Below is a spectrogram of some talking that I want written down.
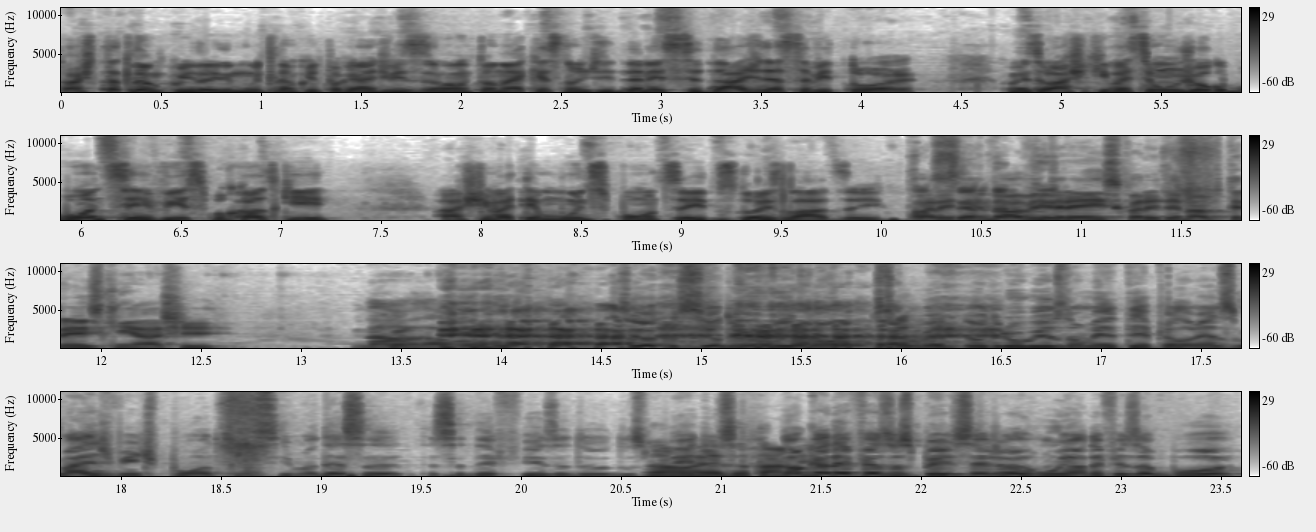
eu acho que tá tranquilo aí, muito tranquilo pra ganhar a divisão. Então não é questão de, da necessidade dessa vitória. Mas eu acho que vai ser um jogo bom de serviço por causa que acho que vai ter muitos pontos aí dos dois lados aí. Tá certo, é porque- 49-3, 49-3, quem acha aí? Não, não. Se, o- se o Drew Brees não, se o Drew Brees não meter pelo menos mais de 20 pontos em cima dessa, dessa defesa do- dos Não, Patriots. é, exatamente. Não que a defesa dos Patriots seja ruim, é uma defesa boa,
